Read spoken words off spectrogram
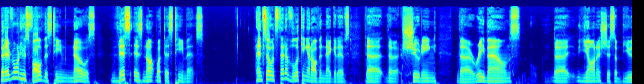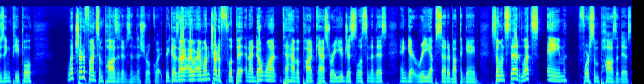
But everyone who's followed this team knows this is not what this team is. And so instead of looking at all the negatives, the the shooting, the rebounds, the Giannis just abusing people, let's try to find some positives in this real quick because I, I, I want to try to flip it and I don't want to have a podcast where you just listen to this and get re upset about the game. So instead, let's aim for some positives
